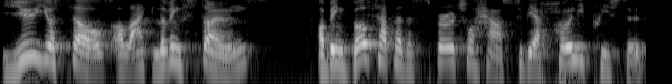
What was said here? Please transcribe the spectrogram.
You yourselves are like living stones, are being built up as a spiritual house to be a holy priesthood,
